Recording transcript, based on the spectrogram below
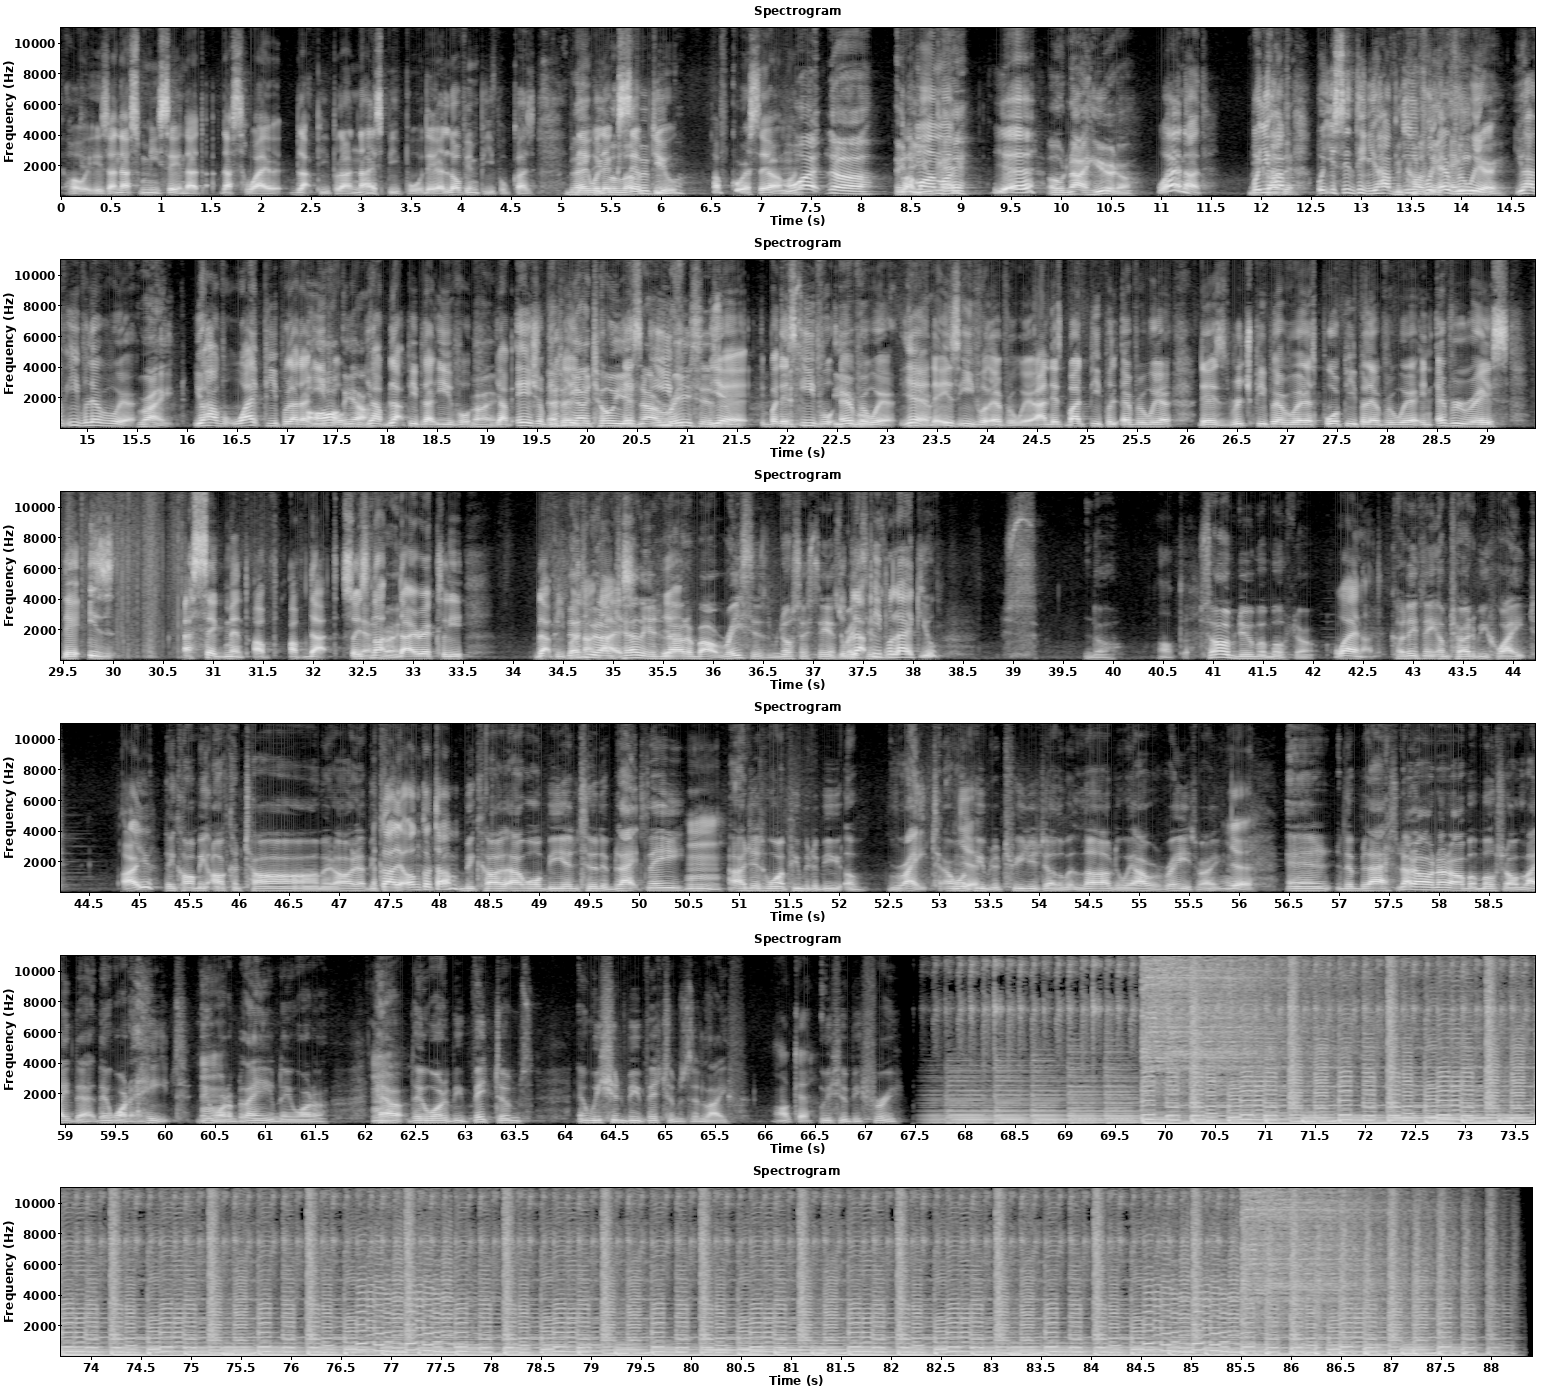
how it is, and that's me saying that that's why black people are nice people. They are loving people because they will accept you. People? Of course they are, man. What? Uh, Come on, UK? man. Yeah. Oh, not here though. Why not? But you have, but you see the thing, you have evil everywhere. Angry. You have evil everywhere. Right. You have white people that are oh, evil. Yeah. You have black people that are evil. Right. You have Asian people. That's why I told you there's it's not evil, racism. Yeah, but there's evil, evil, everywhere. Yeah, yeah, there is evil everywhere, and there's bad people everywhere. There's rich people everywhere. There's poor people everywhere. In every race, there is a segment of, of that. So it's not right. directly black people. That's what nice. I'm telling you. It's yeah. not about racism. No such thing as do racism. black people like you? No. Okay. Some do, but most don't. Why not? Because they think I'm trying to be white. Are you? They call me Uncle Tom and all that. Because, they call you Uncle Tom? Because I won't be into the black thing. Mm. I just want people to be uh, right. I want yeah. people to treat each other with love the way I was raised, right? Yeah. And the blacks, not all, not all, but most don't like that. They want to hate. They mm. want to blame. They want to mm. have. They want to be victims, and we shouldn't be victims in life. Okay. We should be free.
